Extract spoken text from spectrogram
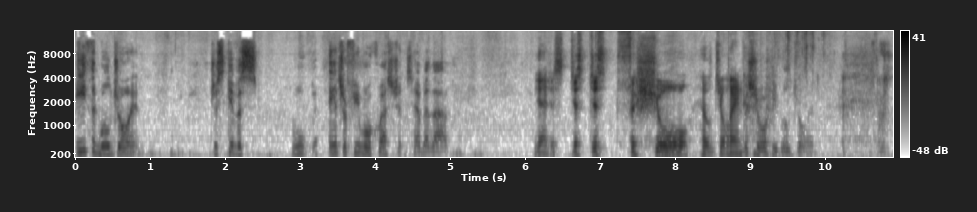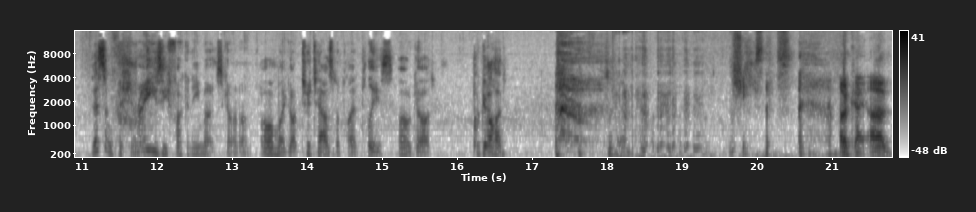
Ethan will join. Just give us. We'll answer a few more questions. How about that? Yeah, just just just for sure he'll join. For sure, he will join. There's some sure. crazy fucking emotes going on. Oh my god, two towers on a plane, please. Oh god. Oh god. Jesus. Okay. Um,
